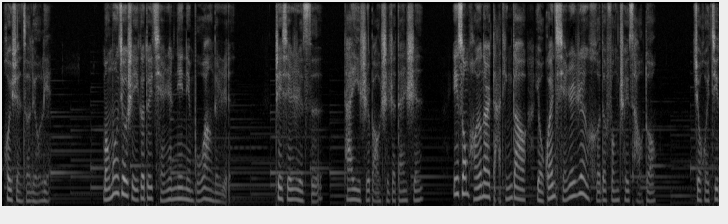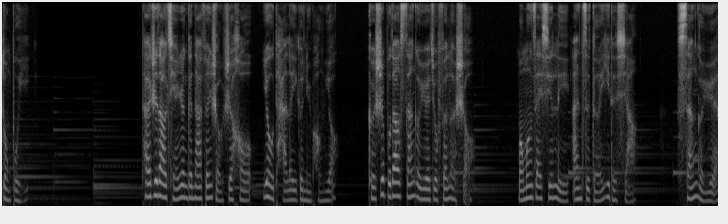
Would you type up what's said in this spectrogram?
会选择留恋。萌萌就是一个对前任念念不忘的人。这些日子，他一直保持着单身。一从朋友那儿打听到有关前任任何的风吹草动，就会激动不已。他知道前任跟他分手之后又谈了一个女朋友，可是不到三个月就分了手。萌萌在心里暗自得意的想：三个月，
